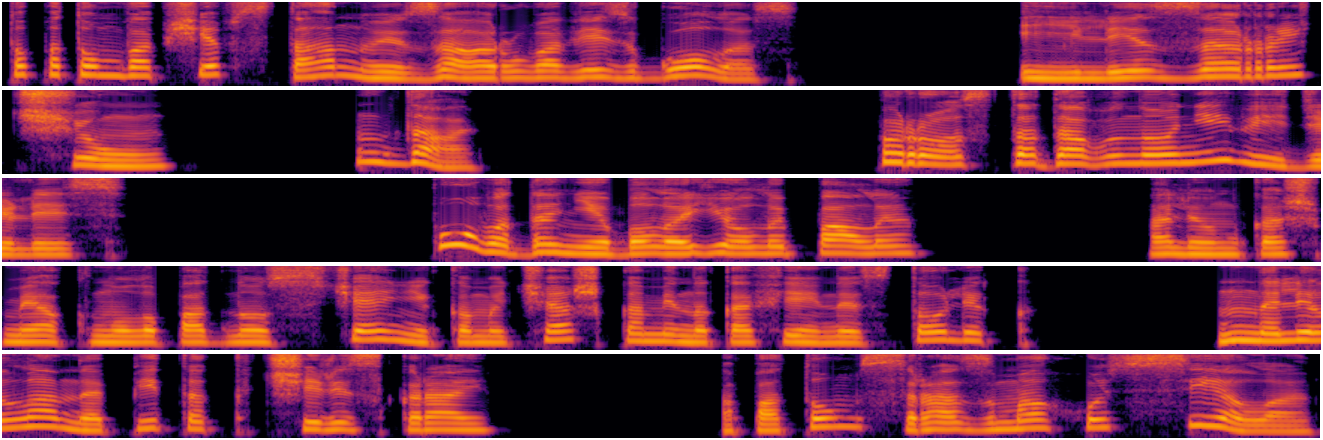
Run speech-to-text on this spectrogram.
то потом вообще встану и заору во весь голос. Или зарычу. Да. Просто давно не виделись. Повода не было, елы-палы. Аленка шмякнула поднос с чайником и чашками на кофейный столик, налила напиток через край, а потом с размаху села,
